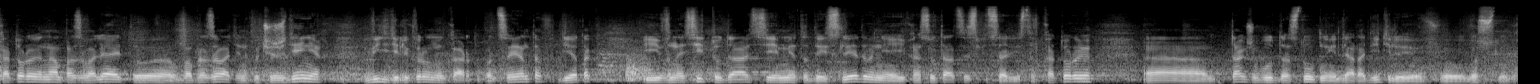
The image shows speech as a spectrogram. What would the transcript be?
который нам позволяет в образовательных учреждениях видеть электронную карту пациентов, деток и вносить туда все методы исследования и консультации специалистов, которые э, также будут доступны и для родителей в госуслугах.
